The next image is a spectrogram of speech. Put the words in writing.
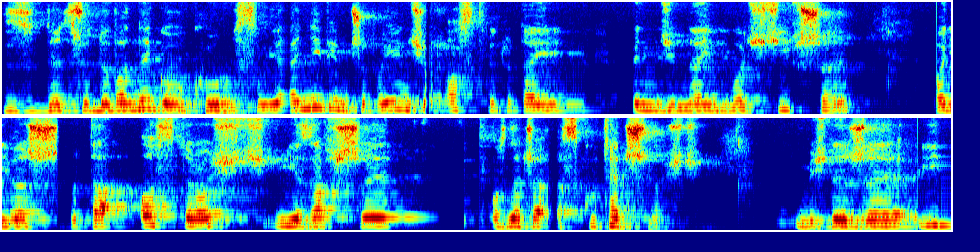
zdecydowanego kursu. Ja nie wiem, czy pojęcie ostry tutaj będzie najwłaściwsze, ponieważ ta ostrość nie zawsze oznacza skuteczność. Myślę, że i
